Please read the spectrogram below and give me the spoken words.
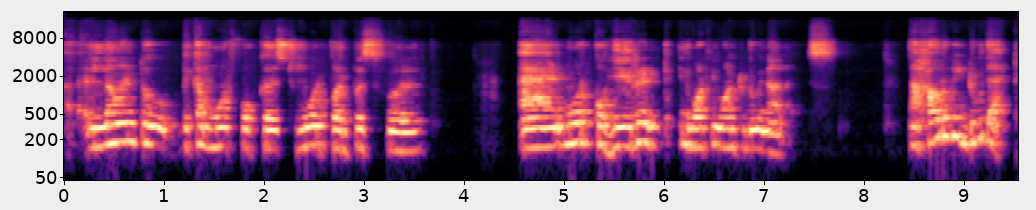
uh, learn to become more focused, more purposeful, and more coherent in what we want to do in our lives. Now, how do we do that?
